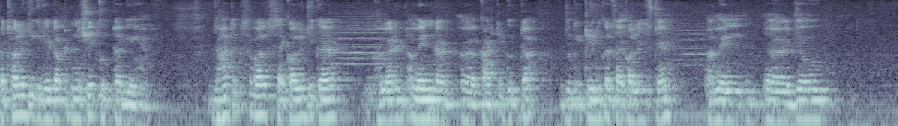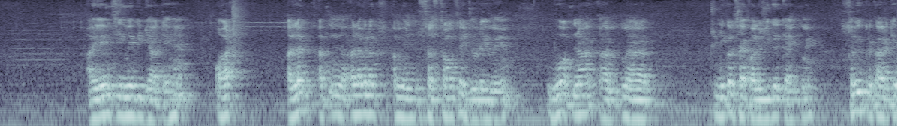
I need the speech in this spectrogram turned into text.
पैथोलॉजी के लिए डॉक्टर निशित गुप्ता भी हैं। जहाँ तक सवाल साइकोलॉजी का हमारे आई मीन कार्तिक गुप्ता जो कि क्लिनिकल साइकोलॉजिस्ट हैं आई मीन जो आईएमसी में भी जाते हैं और अलग, अपने अलग अलग आई मीन संस्थाओं से जुड़े हुए हैं, वो अपना क्लिनिकल साइकोलॉजी के कैंप में सभी प्रकार के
